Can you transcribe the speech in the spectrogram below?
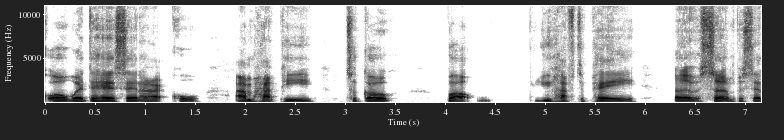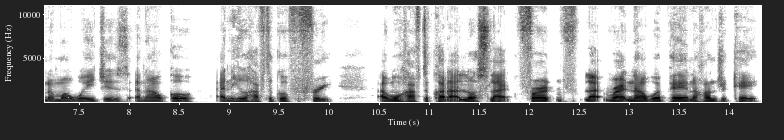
or where De Gea saying, "All right, cool. I'm happy to go, but you have to pay a certain percent of my wages and I'll go and he'll have to go for free and we'll have to cut that loss. Like for like right now we're paying hundred K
